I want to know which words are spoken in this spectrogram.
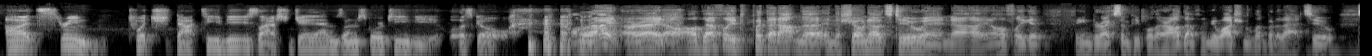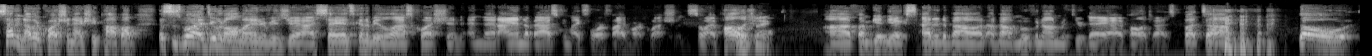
Uh, it's streamed twitch.tv slash jadams underscore tv let's go. All right all right. I'll, I'll, definitely put that out in the in the show notes too and uh, you know hopefully get we can direct some people there. I'll definitely be watching a little bit of that too. I had another question actually pop up. This is what i do in all my interviews jay. I say it's going to be the last question and then i end up asking like four or five more questions. So i apologize. Uh, if i'm getting you excited about about moving on with your day i apologize. But uh, so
